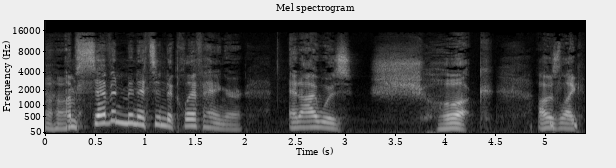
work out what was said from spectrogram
Uh-huh. I'm seven minutes into Cliffhanger, and I was shook. I was like,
